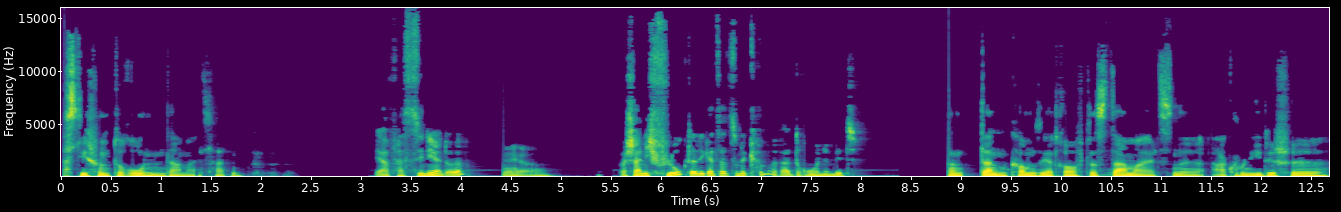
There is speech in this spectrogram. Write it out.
Dass die schon Drohnen damals hatten. Ja, faszinierend, oder? Ja. Wahrscheinlich flog da die ganze Zeit so eine Kameradrohne mit. Und dann kommen sie ja drauf, dass damals eine arkonidische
